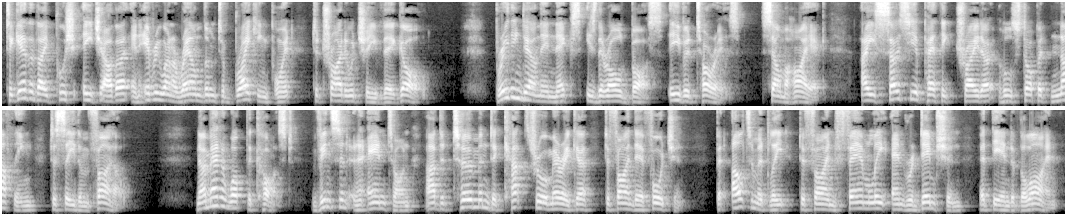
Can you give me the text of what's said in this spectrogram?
Together they push each other and everyone around them to breaking point to try to achieve their goal. Breathing down their necks is their old boss, Eva Torres, Salma Hayek, a sociopathic trader who'll stop at nothing to see them fail. No matter what the cost, Vincent and Anton are determined to cut through America to find their fortune, but ultimately to find family and redemption at the end of the line.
